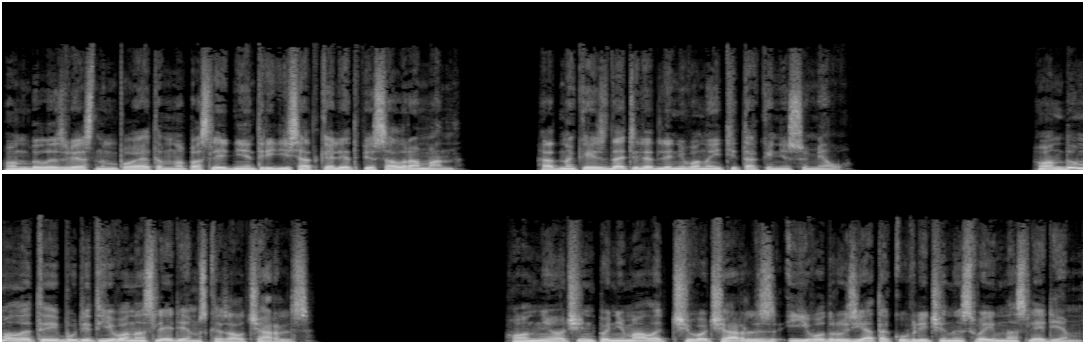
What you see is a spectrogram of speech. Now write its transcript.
Он был известным поэтом, но последние три десятка лет писал роман, однако издателя для него найти так и не сумел. «Он думал, это и будет его наследием», — сказал Чарльз. Он не очень понимал, отчего Чарльз и его друзья так увлечены своим наследием.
